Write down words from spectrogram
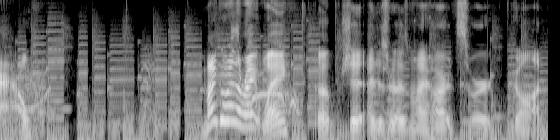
Ow. Am I going the right way? Oh, shit, I just realized my hearts were gone.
